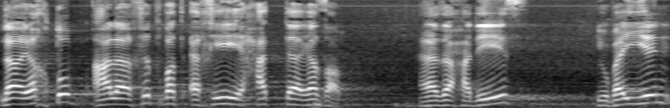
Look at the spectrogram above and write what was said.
لا يخطب على خطبة أخيه حتى يظهر. هذا حديث يبين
